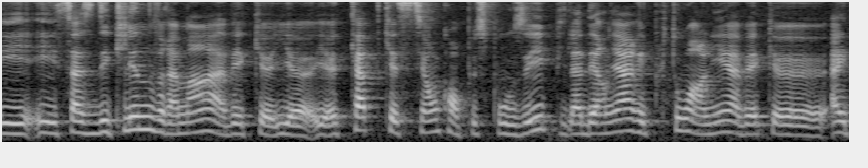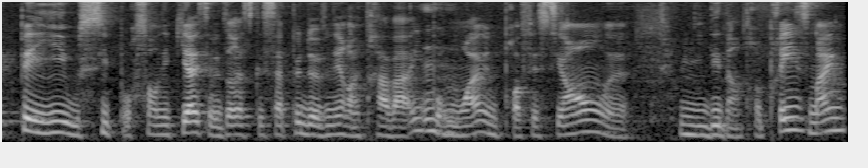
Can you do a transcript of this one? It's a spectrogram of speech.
Et, et, ça se décline vraiment avec. Euh, il y a, quatre questions qu'on peut se poser. Puis la dernière est plutôt en lien avec euh, être payé aussi pour son ikigai. Ça veut dire est-ce que ça peut devenir un travail pour mhm. moi, une profession, euh, une idée d'entreprise même?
